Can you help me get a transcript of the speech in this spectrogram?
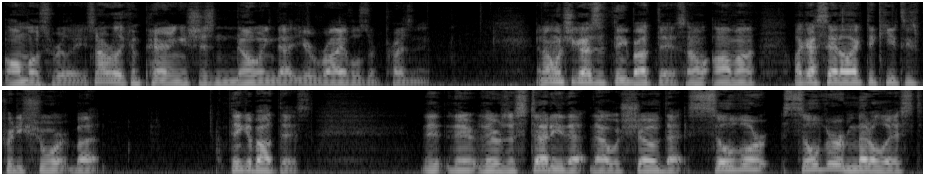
almost really. It's not really comparing. It's just knowing that your rivals are present. And I want you guys to think about this. I'm, I'm a, like I said, I like to keep these pretty short, but think about this. There, there was a study that, that was showed that silver silver medalists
